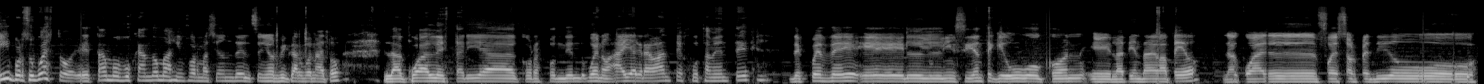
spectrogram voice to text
Y por supuesto, estamos buscando más información del señor bicarbonato, la cual estaría correspondiendo. Bueno, hay agravantes justamente después del incidente que hubo con eh, la tienda de vapeo, la cual fue sorprendido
